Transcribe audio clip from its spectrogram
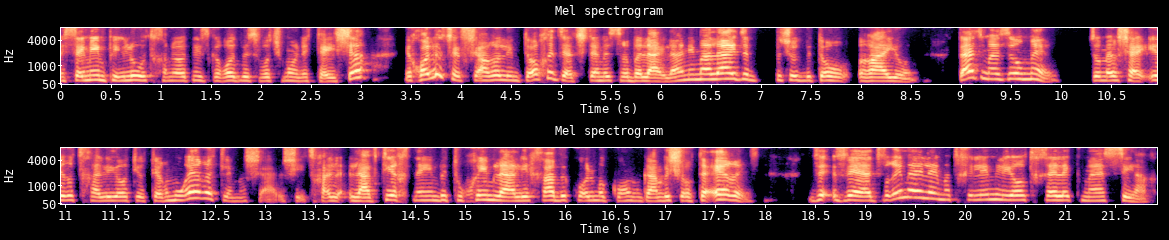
מסיימים פעילות, חנויות נסגרות בסביבות שמונה תשע, יכול להיות שאפשר למתוח את זה עד 12 בלילה, אני מעלה את זה פשוט בתור רעיון. ואז מה זה אומר? זה אומר שהעיר צריכה להיות יותר מוארת למשל, שהיא צריכה להבטיח תנאים בטוחים להליכה בכל מקום, גם בשעות הערב. והדברים האלה מתחילים להיות חלק מהשיח.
